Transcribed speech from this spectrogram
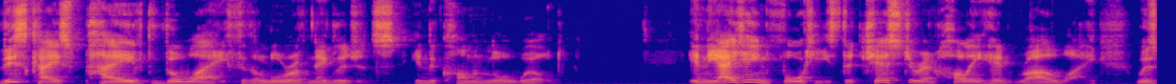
This case paved the way for the law of negligence in the common law world. In the 1840s, the Chester and Holyhead Railway was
